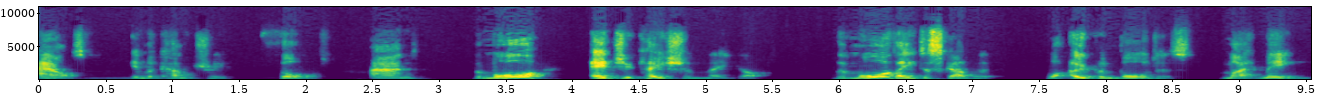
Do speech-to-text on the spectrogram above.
out in the country thought. And the more education they got, the more they discovered what open borders might mean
